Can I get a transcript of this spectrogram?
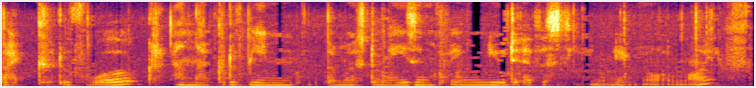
That could have worked, and that could have been the most amazing thing you'd ever seen in your life.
